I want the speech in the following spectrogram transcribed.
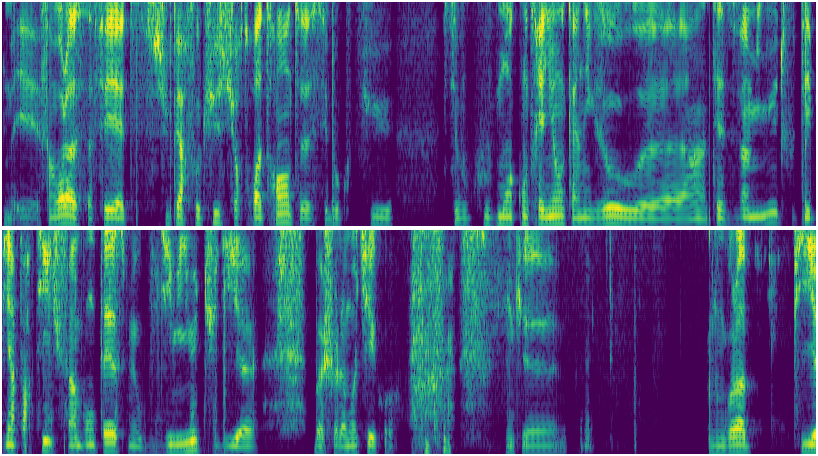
Mais enfin voilà, ça fait être super focus sur 3.30, euh, c'est beaucoup plus c'est beaucoup moins contraignant qu'un exo ou un test 20 minutes où tu es bien parti, tu fais un bon test, mais au bout de 10 minutes, tu dis bah, je suis à la moitié. quoi. donc, donc voilà. Puis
